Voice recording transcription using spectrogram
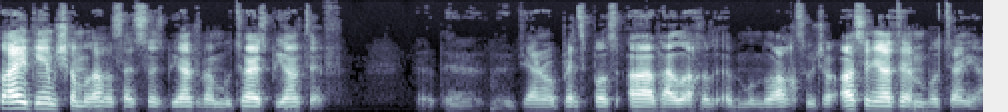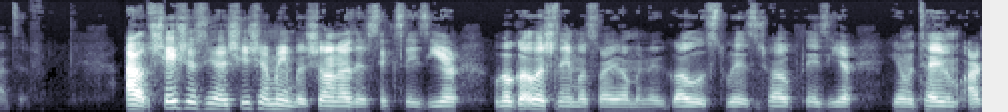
Klayadim Shem Malachas Hasos Beyontif and Mutaris Beyontif. The general principles of halachas which are asan yontif and mutar yontif. Aleph Sheshes Shisha Meim B'Shana. There's six days a year. Ubagolish Nemos Vayom and Golus Twiz. Twelve days a year. Yom Tovim are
